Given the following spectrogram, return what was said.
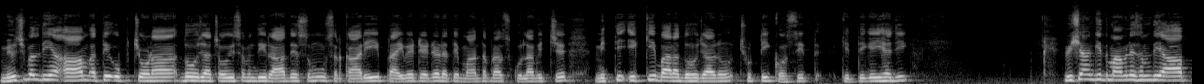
ਮਿਊਨਿਸਪਲ ਦੀਆਂ ਆਮ ਅਤੇ ਉਪ ਚੋਣਾਂ 2024 ਸੰਬੰਧੀ ਰਾਜ ਦੇ ਸਮੂਹ ਸਰਕਾਰੀ ਪ੍ਰਾਈਵੇਟ ਏਡਡ ਅਤੇ ਮਾਨਤਾ ਪ੍ਰਾਪਤ ਸਕੂਲਾਂ ਵਿੱਚ ਮਿਤੀ 21 12 2000 ਨੂੰ ਛੁੱਟੀ ਘੋਸ਼ਿਤ ਕੀਤੀ ਗਈ ਹੈ ਜੀ। ਵਿਸ਼ਾਂਕਿਤ ਮਾਮਲੇ ਸੰਬੰਧੀ ਆਪ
